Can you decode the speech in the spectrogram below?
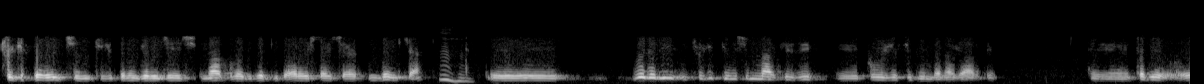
Çocukları için, çocukların geleceği için ne yapılabilir gibi arayışlar içerisindeyken Hı hı. e, böyle bir çocuk gelişim merkezi e, projesi gündeme geldi. E, tabii e,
